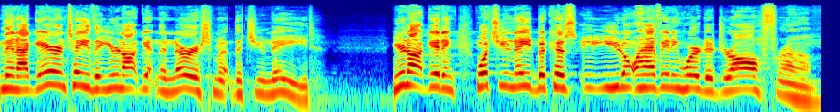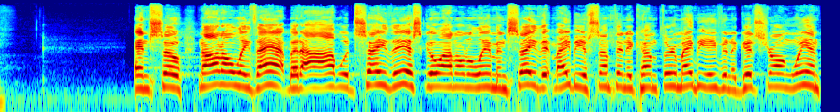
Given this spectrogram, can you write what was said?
then I guarantee that you're not getting the nourishment that you need. You're not getting what you need because you don't have anywhere to draw from. And so, not only that, but I would say this go out on a limb and say that maybe if something had come through, maybe even a good strong wind,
